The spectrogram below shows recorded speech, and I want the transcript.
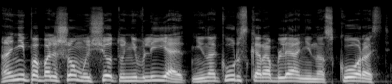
Они по большому счету не влияют ни на курс корабля, ни на скорость.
